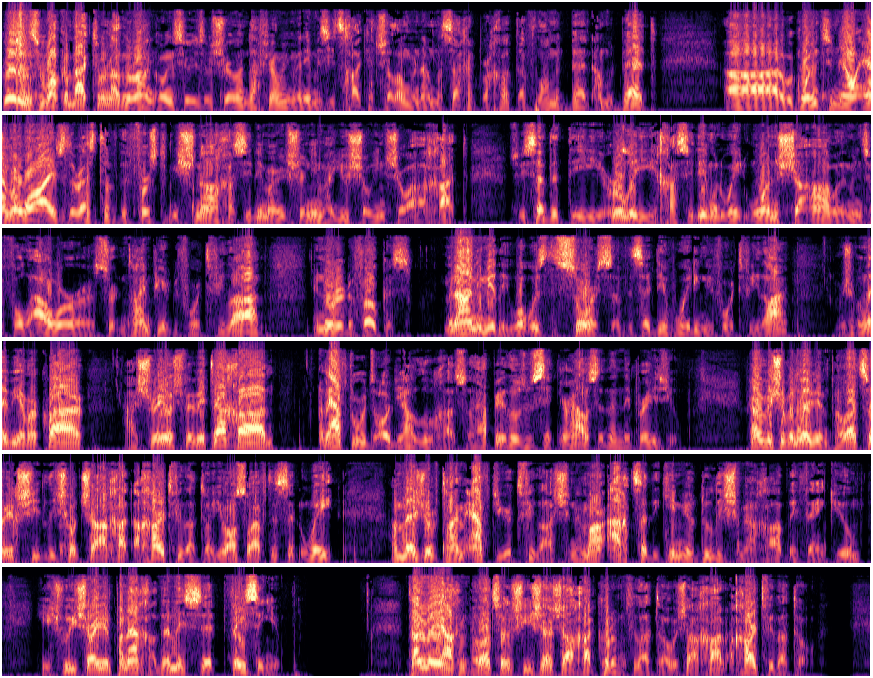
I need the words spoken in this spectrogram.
Greetings and welcome back to another ongoing series of Shir and Daf Yomi. My name is Yitzchak Et Shalom. We're now Masachet Brachot Daf Lamed Bet Amud Bet. Uh, we're going to now analyze the rest of the first Mishnah. Chasidim Arishonim Hayu Shoin Shoah Achat. So he said that the early Chasidim would wait one Sha'ah, whether it means a full hour or a certain time period before Tefillah, in order to focus. Menan immediately, what was the source of this idea of waiting before Tefillah? Mishra Amar Ashrei and afterwards, Od Yahalucha. So happy are those who sit in your house and then they praise you. You also have to sit and wait a measure of time after your tefillah. They thank you. Then they sit facing you.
